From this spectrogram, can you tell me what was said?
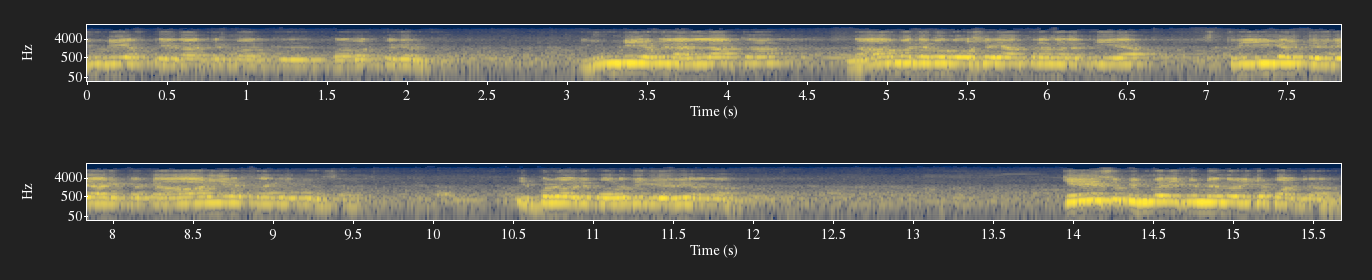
യു ഡി എഫ് നേതാക്കന്മാർക്ക് പ്രവർത്തകർക്ക് യു ഡി എഫിൽ അല്ലാത്ത നാമജപഘോഷയാത്ര നടത്തിയ സ്ത്രീകൾക്കെതിരായിട്ടൊക്കെ ആയിരക്കണക്കിന് കേസ് ഇപ്പോഴും ഒരു കോടതി കയറി ഇറങ്ങാം. കേസ് പിൻവലിക്കും എന്നൊരിക്കൽ പറഞ്ഞതാണ്.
